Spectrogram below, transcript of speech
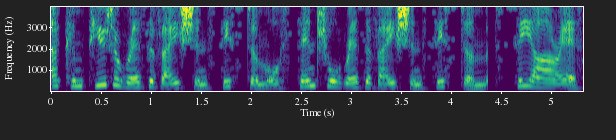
A computer reservation system or central reservation system (CRS)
